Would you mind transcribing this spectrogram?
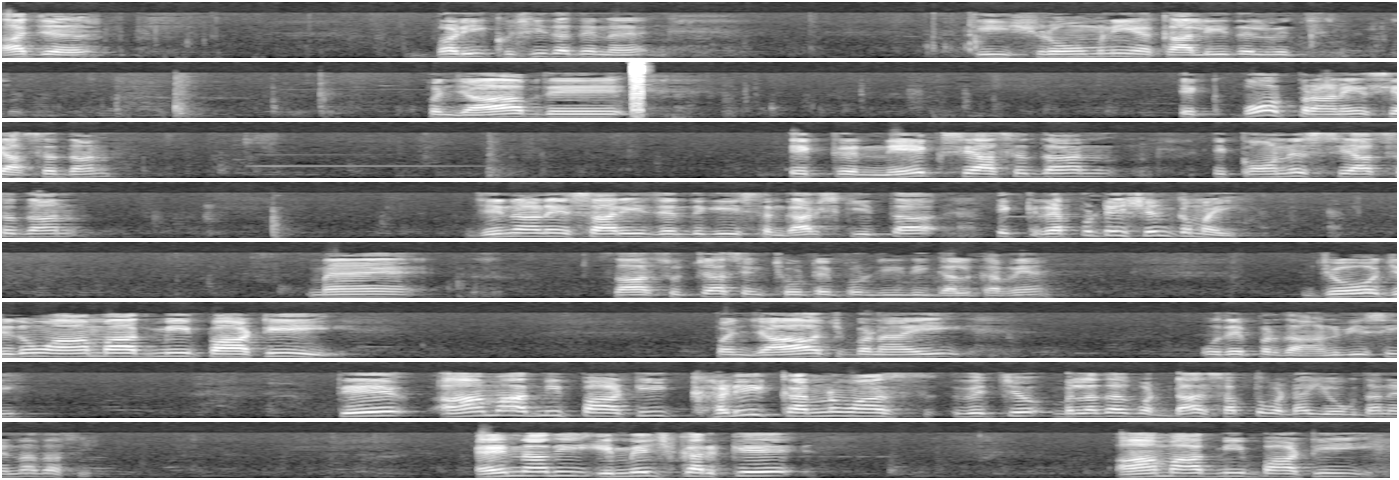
ਅੱਜ ਬੜੀ ਖੁਸ਼ੀ ਦਾ ਦਿਨ ਹੈ ਕਿ ਸ਼੍ਰੋਮਣੀ ਅਕਾਲੀ ਦਲ ਵਿੱਚ ਪੰਜਾਬ ਦੇ ਇੱਕ ਬਹੁਤ ਪੁਰਾਣੇ ਸਿਆਸਤਦਾਨ, ਇੱਕ ਨੇਕ ਸਿਆਸਤਦਾਨ, ਇੱਕ ਓਨੈਸਟ ਸਿਆਸਤਦਾਨ, ਜਿਨ੍ਹਾਂ ਨੇ ਸਾਰੀ ਜ਼ਿੰਦਗੀ ਸੰਘਰਸ਼ ਕੀਤਾ, ਇੱਕ ਰੈਪੂਟੇਸ਼ਨ ਕਮਾਈ। ਮੈਂ ਸਰ ਸੁੱਚਾ ਸਿੰਘ ਛੋਟੇਪੁਰ ਜੀ ਦੀ ਗੱਲ ਕਰ ਰਿਹਾ। ਜੋ ਜਦੋਂ ਆਮ ਆਦਮੀ ਪਾਰਟੀ ਪੰਜਾਬ ਚ ਬਣਾਈ, ਉਹਦੇ ਪ੍ਰਧਾਨ ਵੀ ਸੀ। ਤੇ ਆਮ ਆਦਮੀ ਪਾਰਟੀ ਖੜੀ ਕਰਨ ਵਾਸ, ਵਿੱਚ ਮਤਲਬ ਦਾ ਵੱਡਾ, ਸਭ ਤੋਂ ਵੱਡਾ ਯੋਗਦਾਨ ਇਹਨਾਂ ਦਾ ਸੀ। ਇਹਨਾਂ ਦੀ ਇਮੇਜ ਕਰਕੇ ਆਮ ਆਦਮੀ ਪਾਰਟੀ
